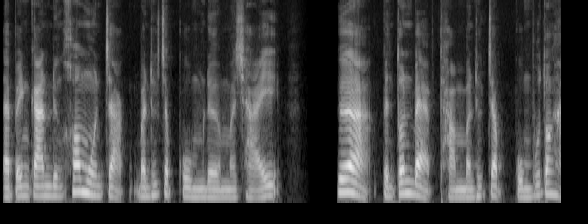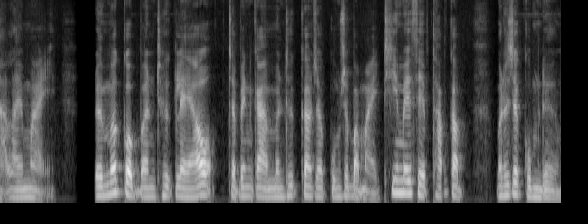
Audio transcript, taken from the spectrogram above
แต่เป็นการดึงข้อมูลจากบันทึกจับกลุ่มเดิมมาใช้ เพื่อเป็นต้นแบบทำบันทึกจับกลุ่มผู้ต้องหารายใหม่ โดยเมื่อกดบันทึกแล้วจะเป็นการบันทึกการจับกลุ่มฉบับใหม่ที่ไม่เซฟทับกับบันทึกจับกลุ่มเดิม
